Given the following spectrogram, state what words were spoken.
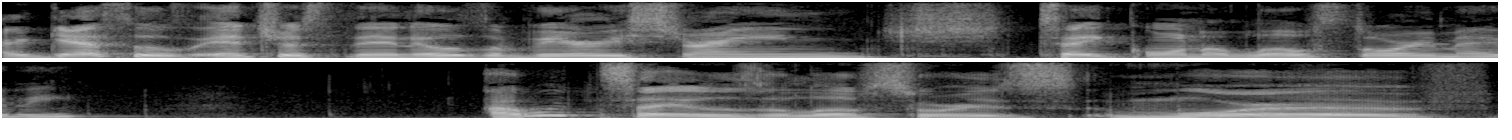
I guess it was interesting. It was a very strange take on a love story, maybe. I wouldn't say it was a love story. It's more of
